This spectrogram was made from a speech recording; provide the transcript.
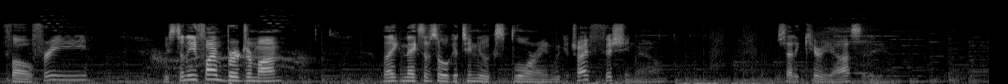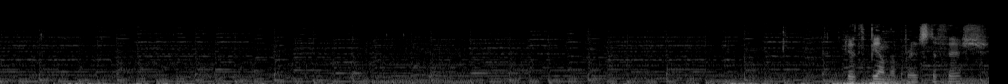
for free. We still need to find Burgermon. I think next episode we'll continue exploring. We could try fishing now. Just out of curiosity. You have to be on the bridge to fish?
